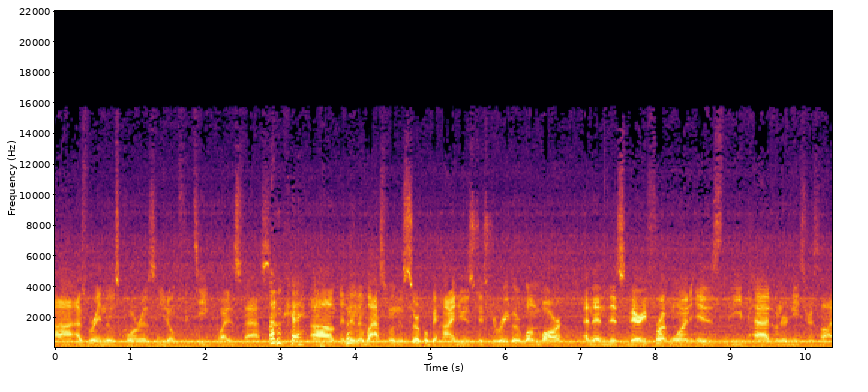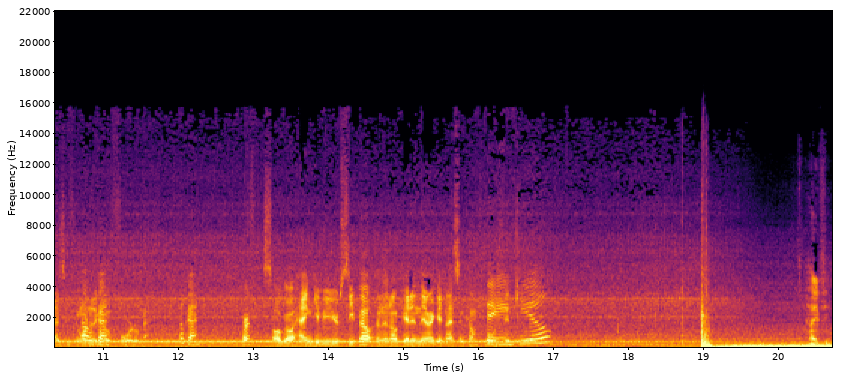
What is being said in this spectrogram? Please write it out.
uh, as we're in those corners, and you don't fatigue quite as fast. Okay. Um, and then the last one, the circle behind you, is just your regular lumbar. And then this very front one is the pad underneath your thighs if you want Okay. to go forward or back. Okay. Perfect. So I'll go ahead and give you your seatbelt, and then I'll get in there and get nice and comfortable. with Thank you. How you feel?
